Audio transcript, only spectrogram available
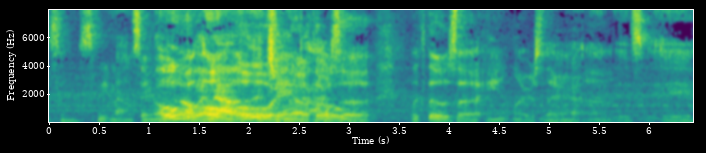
Some sweet mountains there. Oh, Oh, and oh, now oh, and now there's oh. a look at those uh, antlers there. Yeah, it is a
